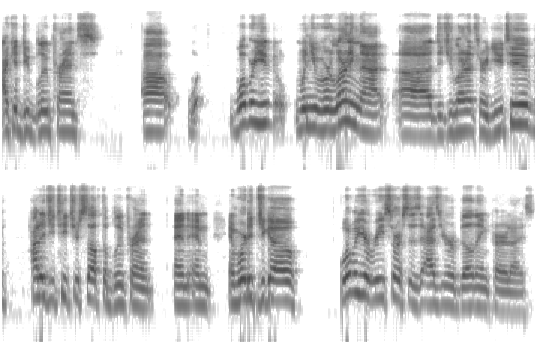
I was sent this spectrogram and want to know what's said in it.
I could do blueprints. Uh, wh- what were you when you were learning that? Uh, did you learn it through YouTube? How did you teach yourself the blueprint? And and and where did you go? What were your resources as you were building Paradise?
